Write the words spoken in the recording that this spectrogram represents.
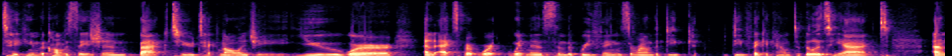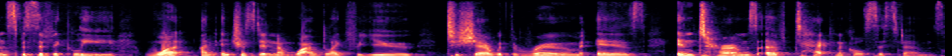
taking the conversation back to technology, you were an expert witness in the briefings around the Deep, Deepfake Accountability Act, and specifically what I'm interested in and what I would like for you to share with the room is in terms of technical systems,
